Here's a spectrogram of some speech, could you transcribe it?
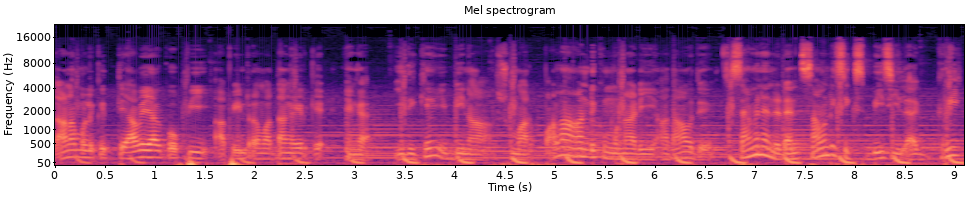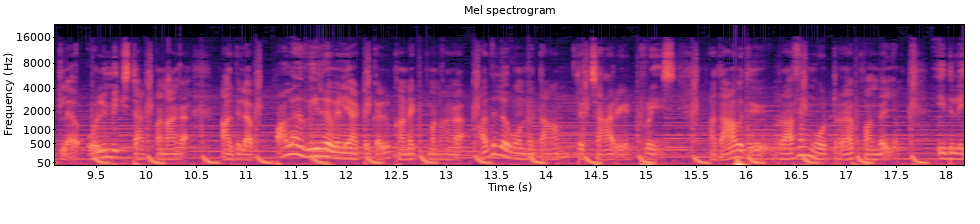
இதெல்லாம் நம்மளுக்கு தேவையா கோப்பி அப்படின்ற மாதிரி தாங்க இருக்குது எங்க இதுக்கே இப்படின்னா சுமார் பல ஆண்டுக்கு முன்னாடி அதாவது seven hundred and seventy six பிசியில் க்ரீக்கில் ஒலிம்பிக் ஸ்டார்ட் பண்ணாங்க. அதில் பல வீர விளையாட்டுகள் கண்டக்ட் பண்ணாங்க. அதில் ஒன்று தான் த சேரியட் ரேஸ் அதாவது ரதம் ஓட்டுற பந்தயம். இதில்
